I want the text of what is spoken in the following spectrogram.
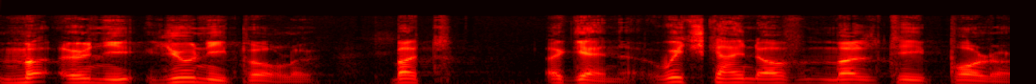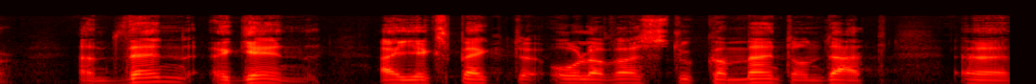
unipolar, but again, which kind of multipolar? And then again, I expect all of us to comment on that. Uh,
